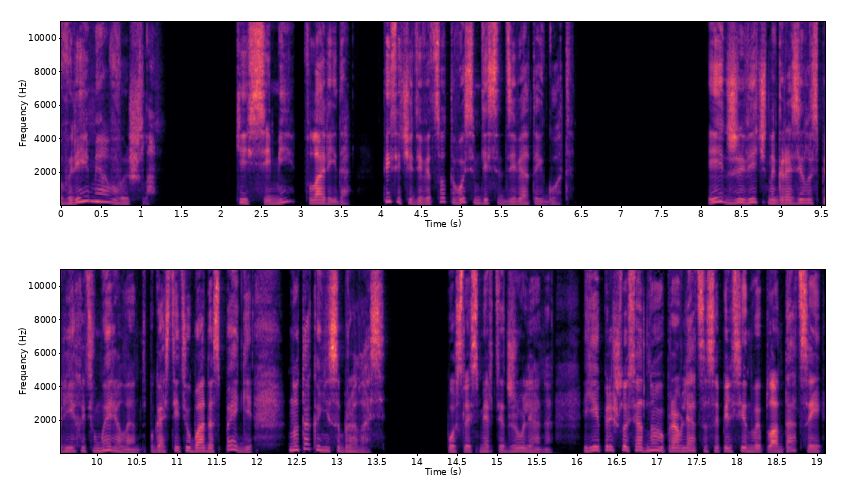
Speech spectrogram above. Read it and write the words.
Время вышло. Киссими, Флорида, 1989 год. Эйджи вечно грозилась приехать в Мэриленд, погостить у Бада с Пегги, но так и не собралась. После смерти Джулиана ей пришлось одной управляться с апельсиновой плантацией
